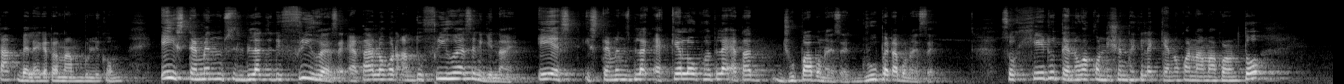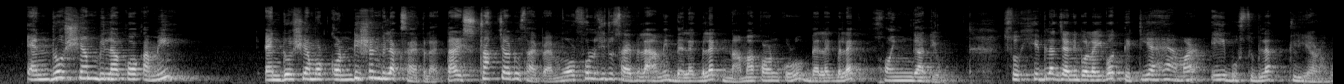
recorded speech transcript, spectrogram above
তাক বেলেগ এটা নাম বুলি ক'ম। এই ষ্টেমেন্সবিলাক যদি ফ্ৰী হৈ আছে এটাৰ লগত আনটো ফ্ৰী হৈ আছে নেকি? নাই। এই ষ্টেমেন্সবিলাক একেলগ হৈ পেলাই এটা ঝোপা বনাইছে গ্ৰুপ এটা বনাইছে। চ' সেইটো তেনেকুৱা কণ্ডিশ্যন থাকিলে কেনেকুৱা নামাকৰণ? তো এণ্ড্ৰচিয়ামবিলাকক আমি এণ্ড্ৰচিয়ামৰ কণ্ডিশ্যনবিলাক চাই পেলাই তাৰ ষ্ট্ৰাকচাৰটো চাই পেলাই মৰ্ফলজিটো চাই পেলাই আমি বেলেগ বেলেগ নামাকৰণ কৰোঁ বেলেগ বেলেগ সংজ্ঞা দিওঁ। চ' সেইবিলাক জানিব লাগিব তেতিয়াহে আমাৰ এই বস্তুবিলাক ক্লিয়াৰ হ'ব।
